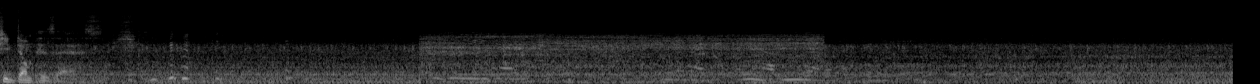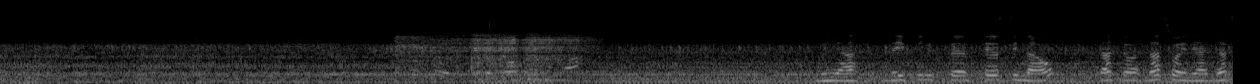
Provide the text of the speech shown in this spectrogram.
She'd dump his ass. They are they feel thirsty now. That's why, that's why they are just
